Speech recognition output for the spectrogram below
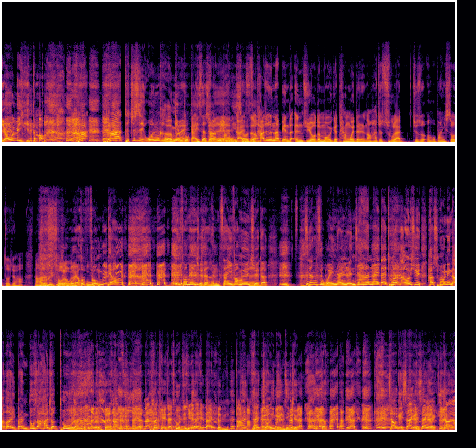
有礼到，他他他就是温和面不改色，说他面我帮不改色，你收走。他就是那边的 NGO 的某一个摊位的人，然后他就出来就说：“哦，我帮你收走就好。”然后他就收了我我要吐。疯掉！我 一方面觉得很赞，一方面又觉得你这样子为难人家，他那一袋吐了拿回去，他说不定拿到一半路上他就吐了，他自己那他可以再吐进去，那一袋很大。再装一点进去，交给下一个人，下一个人一刚要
